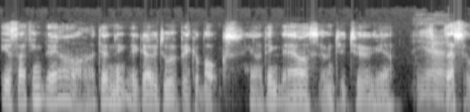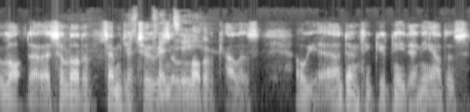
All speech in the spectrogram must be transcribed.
yes, I think they are. I don't think they go to a bigger box. Yeah, I think they are seventy-two. Yeah, Yeah. that's a lot though. That's a lot of seventy-two. Is a lot of colours. Oh yeah, I don't think you'd need any others.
